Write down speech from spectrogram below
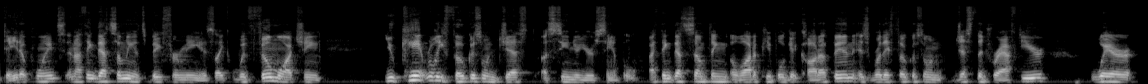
data points. And I think that's something that's big for me. Is like with film watching, you can't really focus on just a senior year sample. I think that's something a lot of people get caught up in is where they focus on just the draft year, where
